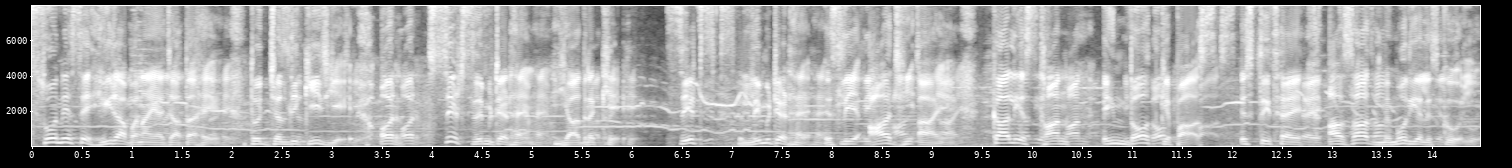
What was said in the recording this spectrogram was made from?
सोने से हीरा बनाया जाता है। तो जल्दी कीजिए और सीट्स लिमिटेड हैं। याद रखें सीट्स लिमिटेड है, इसलिए आज ही आए। काली स्थान इंदौर के पास स्थित है आज़ाद मेमोरियल स्कूल।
